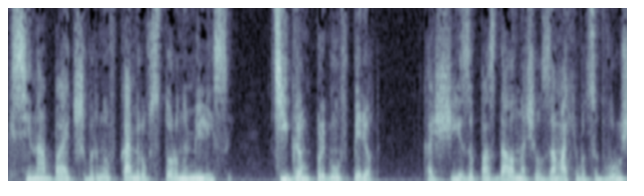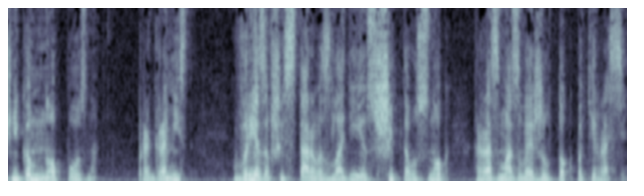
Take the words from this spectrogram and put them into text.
Ксенобайт, швырнув камеру в сторону Мелисы, тигром прыгнул вперед. Кощей запоздало начал замахиваться двуручником, но поздно. Программист, врезавшись старого злодея, сшиб того с ног, размазывая желток по керасе.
